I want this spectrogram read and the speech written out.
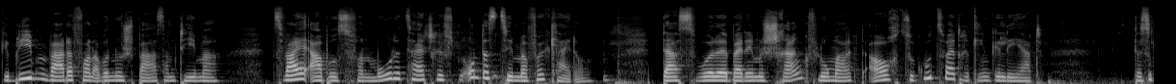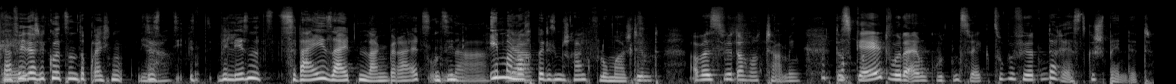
Geblieben war davon aber nur Spaß am Thema. Zwei Abos von Modezeitschriften und das Zimmer voll Kleidung. Das wurde bei dem Schrankflohmarkt auch zu gut zwei Dritteln geleert. Das Darf ich, darf ich kurz unterbrechen? Ja. Das, die, wir lesen jetzt zwei Seiten lang bereits und sind Na, immer ja. noch bei diesem Schrankflohmarkt. Stimmt, aber es wird auch noch charming. Das Geld wurde einem guten Zweck zugeführt und der Rest gespendet.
